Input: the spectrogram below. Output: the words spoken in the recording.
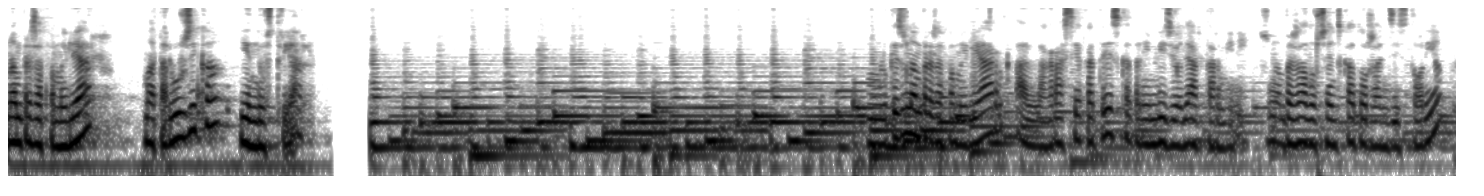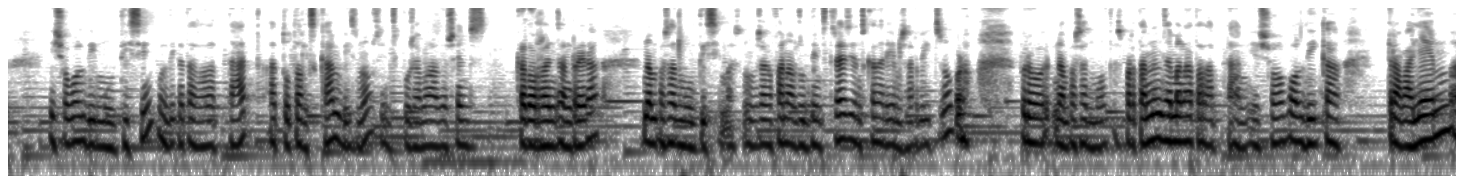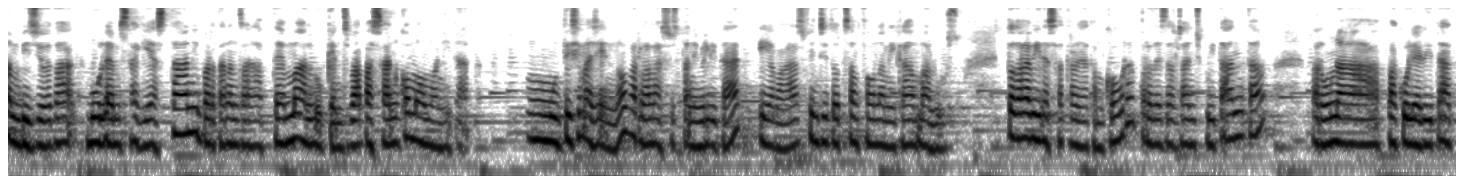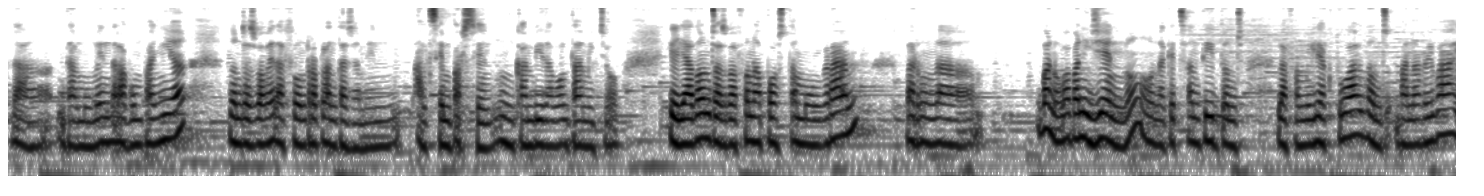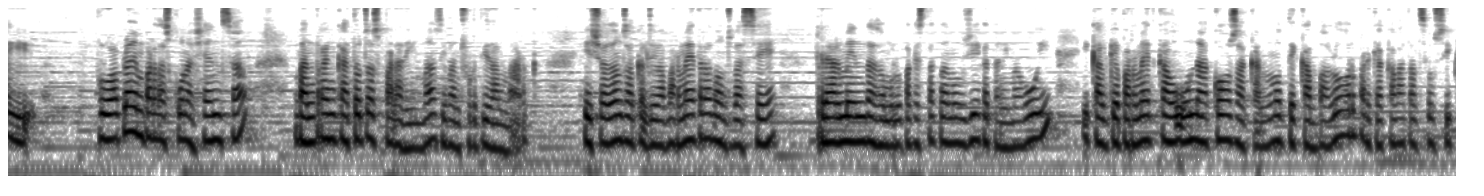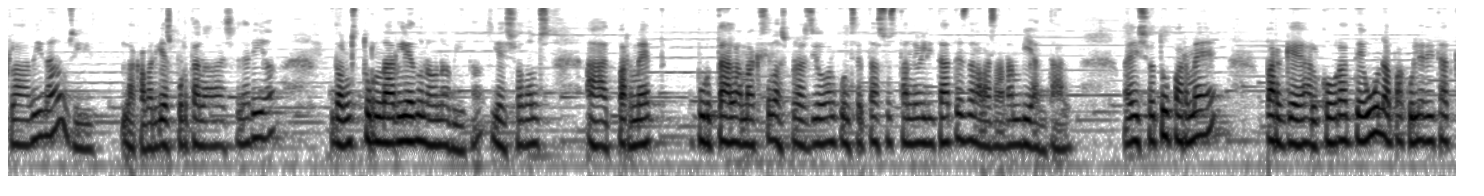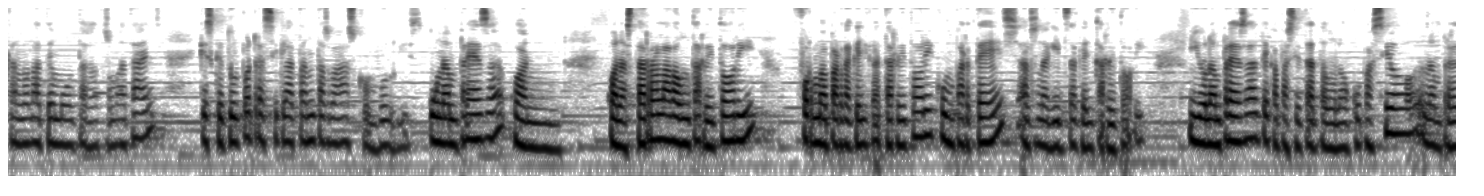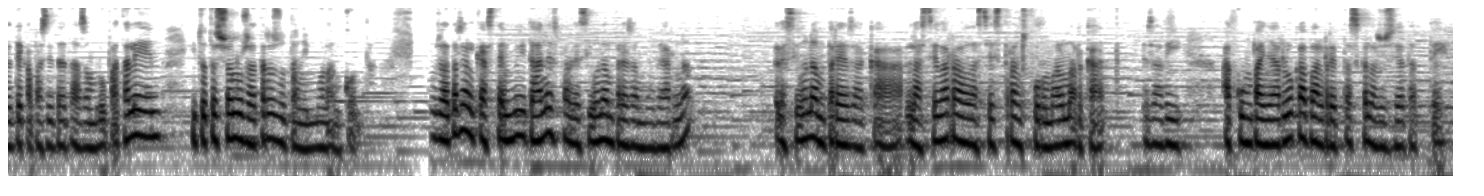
Una empresa familiar, metal·lúrgica i industrial. El que és una empresa familiar, la gràcia que té és que tenim visió a llarg termini. És una empresa de 214 anys d'història i això vol dir moltíssim, vol dir que t'has adaptat a tots els canvis. No? Si ens posem a 214 anys enrere, n'han passat moltíssimes. Només agafant els últims tres i ens quedaríem servits, no? però, però n'han passat moltes. Per tant, ens hem anat adaptant i això vol dir que treballem amb visió de volem seguir estant i per tant ens adaptem a el que ens va passant com a humanitat. Moltíssima gent no? parla de la sostenibilitat i a vegades fins i tot se'n fa una mica mal ús. Tota la vida s'ha treballat amb coure, però des dels anys 80, per una peculiaritat de, del moment de la companyia, doncs es va haver de fer un replantejament al 100%, un canvi de volta a mitjó. I allà doncs, es va fer una aposta molt gran per una... Bueno, va venir gent, no? En aquest sentit, doncs, la família actual doncs, van arribar i probablement per desconeixença van trencar tots els paradigmes i van sortir del marc. I això doncs, el que els va permetre doncs, va ser realment desenvolupar aquesta tecnologia que tenim avui i que el que permet que una cosa que no té cap valor perquè ha acabat el seu cicle de vida, o sigui, l'acabaries portant a la deixalleria, doncs tornar-li a donar una vida. I això doncs, et permet portar la màxima expressió al concepte de sostenibilitat des de la vessant ambiental. I això t'ho permet perquè el coure té una peculiaritat que no la té moltes altres metalls, que és que tu el pots reciclar tantes vegades com vulguis. Una empresa, quan, quan està arrelada a un territori, forma part d'aquell territori, comparteix els neguits d'aquell territori. I una empresa té capacitat de donar ocupació, una empresa té capacitat de desenvolupar talent, i tot això nosaltres ho tenim molt en compte. Nosaltres el que estem lluitant és perquè sigui una empresa moderna, que sigui una empresa que la seva raó de ser és transformar el mercat, és a dir, acompanyar-lo cap als reptes que la societat té.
